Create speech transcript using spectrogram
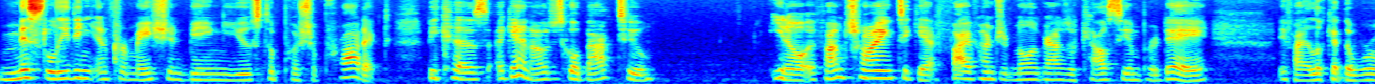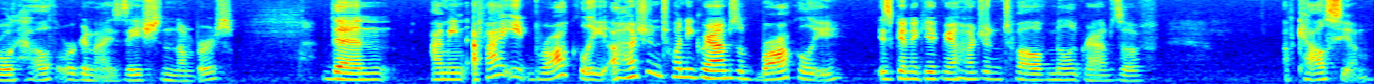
misleading information being used to push a product. Because again, I'll just go back to, you know, if I'm trying to get 500 milligrams of calcium per day, if I look at the World Health Organization numbers, then I mean, if I eat broccoli, 120 grams of broccoli is going to give me 112 milligrams of of calcium.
